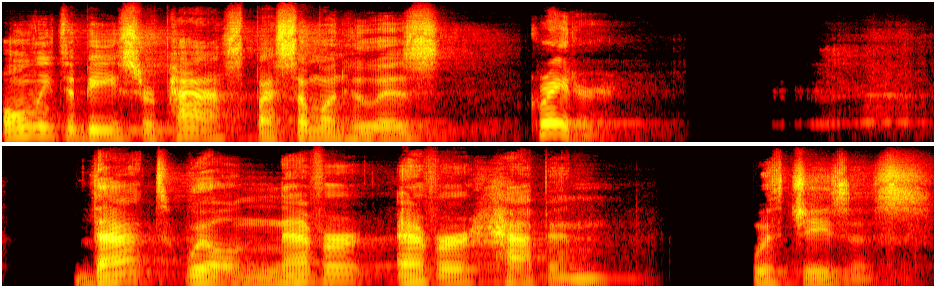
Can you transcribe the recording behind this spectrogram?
only to be surpassed by someone who is greater. That will never, ever happen with Jesus.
